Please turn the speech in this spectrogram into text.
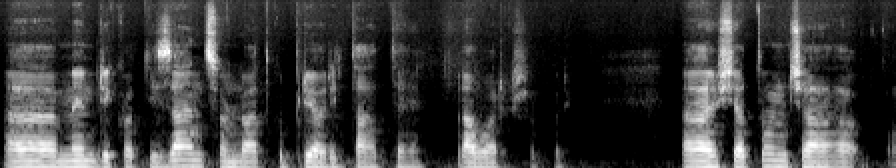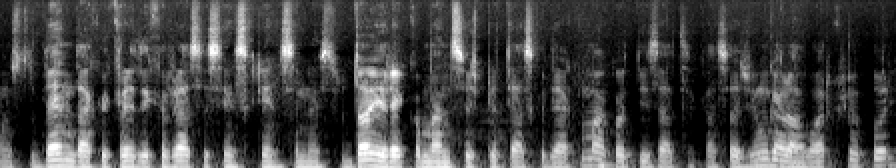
uh, membrii cotizanți sunt luat cu prioritate la workshop-uri. Uh, și atunci uh, un student, dacă crede că vrea să se înscrie în semestru 2, recomand să-și plătească de acum cotizație ca să ajungă la workshop-uri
